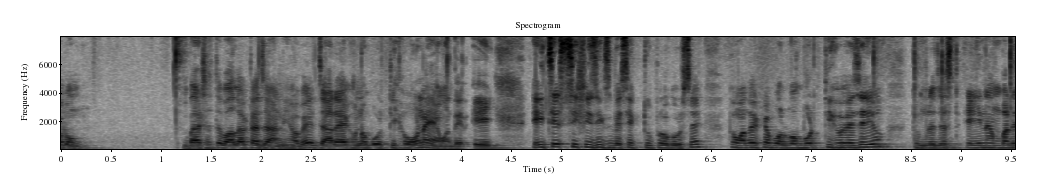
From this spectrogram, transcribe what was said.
এবং ভাইয়ের সাথে ভালো একটা জার্নি হবে। যারা এখনও ভর্তি হও নাই আমাদের এই HSC physics basic to pro কোর্সে তোমাদেরকে বলব ভর্তি হয়ে যাইও তোমরা জাস্ট এই নাম্বারে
